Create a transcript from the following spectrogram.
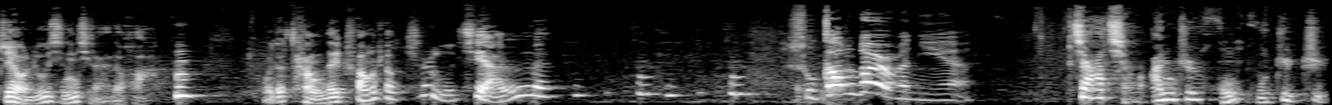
真要流行起来的话，哼，我就躺在床上数钱了。数钢镚儿吧你！家巧安知，鸿鹄之志。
